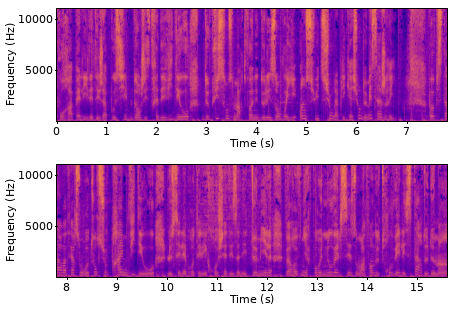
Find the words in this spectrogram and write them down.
Pour rappel, il est déjà possible d'enregistrer des vidéos depuis son smartphone et de les envoyer ensuite sur l'application de messagerie. Popstar va faire son retour sur Prime Video. Le célèbre télécrochet des années 2000 va revenir pour une nouvelle saison afin de trouver les stars de demain.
